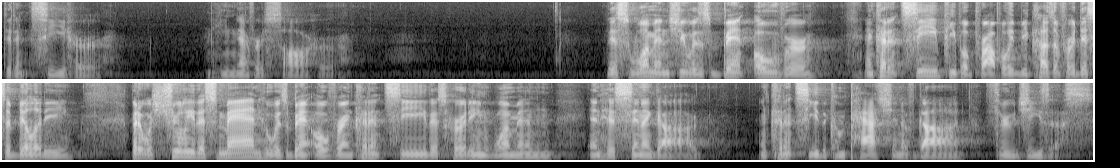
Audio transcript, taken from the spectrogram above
didn't see her. He never saw her. This woman, she was bent over and couldn't see people properly because of her disability. But it was truly this man who was bent over and couldn't see this hurting woman in his synagogue and couldn't see the compassion of God through Jesus.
